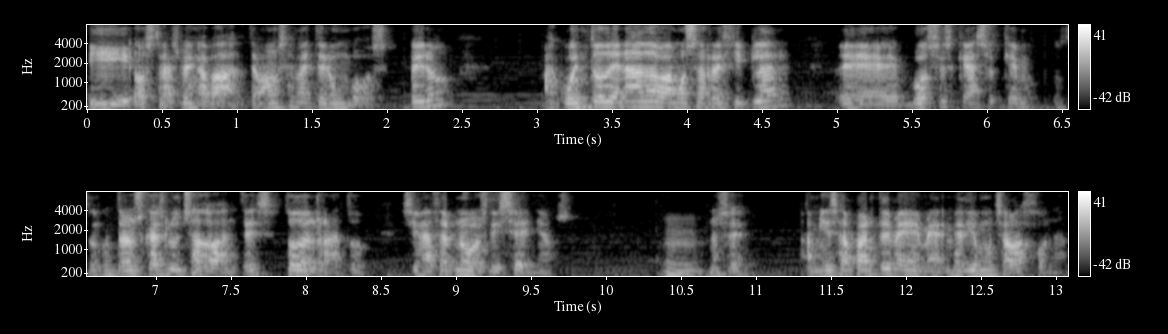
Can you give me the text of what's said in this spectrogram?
Y, ostras, venga, va, te vamos a meter un boss. Pero, a cuento de nada, vamos a reciclar eh, bosses que has- que- contra los que has luchado antes, todo el rato, sin hacer nuevos diseños. Mm. No sé. A mí esa parte me, me- me dio mucha bajona.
